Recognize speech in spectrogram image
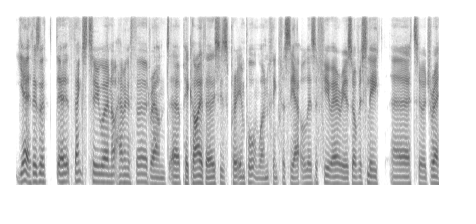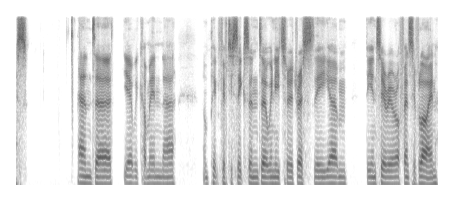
yeah, there's a uh, thanks to uh, not having a third round uh, pick either. This is a pretty important one, I think, for Seattle. There's a few areas, obviously, uh, to address, and uh, yeah, we come in uh, and pick 56, and we need to address the um, the interior offensive line.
